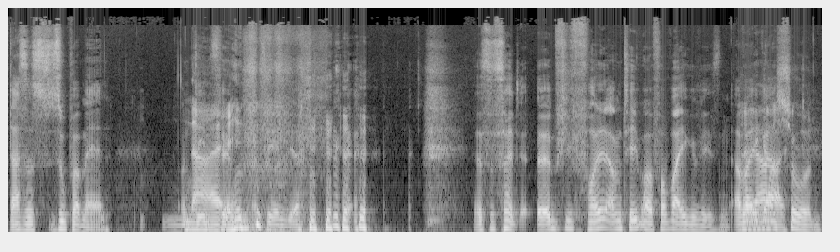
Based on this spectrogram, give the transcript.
Das ist Superman. Und Nein. Den Film wir. es ist halt irgendwie voll am Thema vorbei gewesen. Aber ja, egal. schon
